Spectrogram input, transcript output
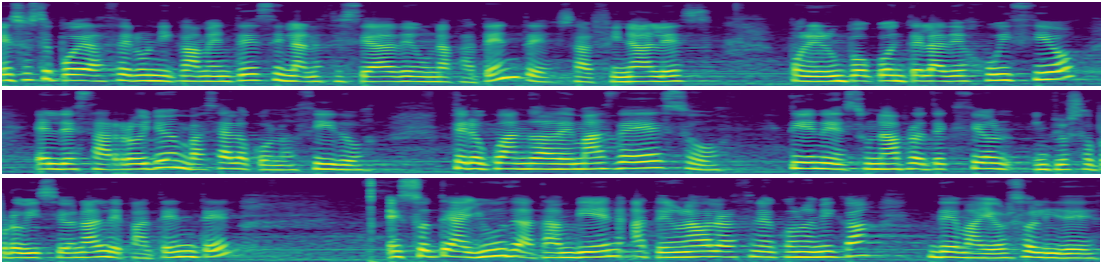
eso se puede hacer únicamente sin la necesidad de una patente. O sea, al final es poner un poco en tela de juicio el desarrollo en base a lo conocido. Pero cuando además de eso tienes una protección incluso provisional de patente, eso te ayuda también a tener una valoración económica de mayor solidez.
